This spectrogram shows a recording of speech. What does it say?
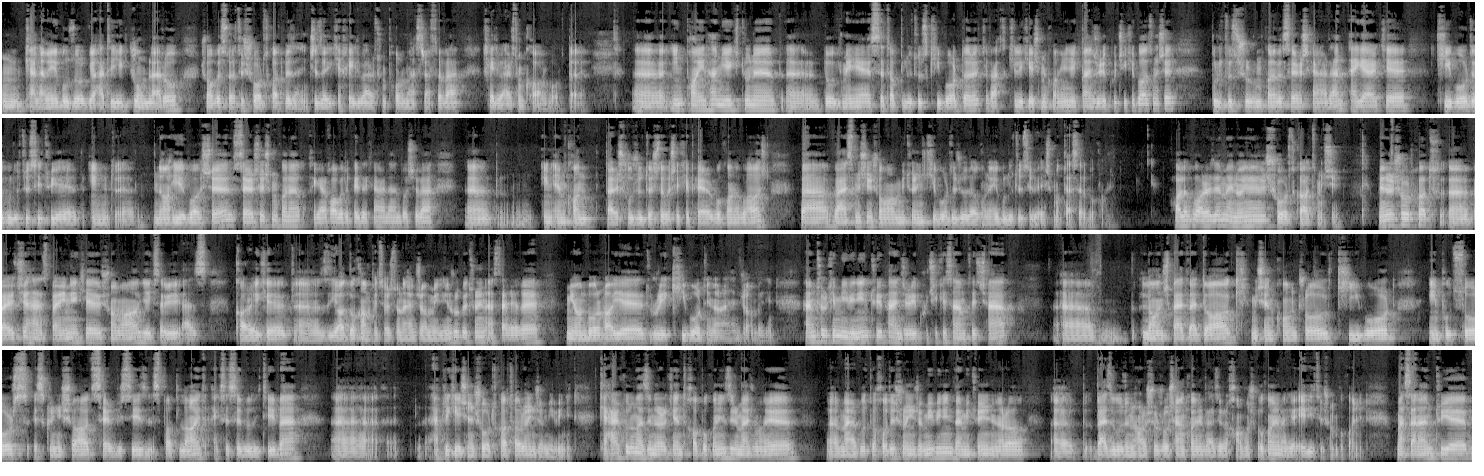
اون کلمه بزرگ یا حتی یک جمله رو شما به صورت شورتکات بزنید. چیزایی که خیلی براتون پر مصرفه و خیلی براتون کاربرد داره. این پایین هم یک دونه دگمه ستاپ بلوتوث کیبورد داره که وقتی کلیکش می‌کنین یک پنجره کوچیکی باز میشه. بلوتوث شروع می‌کنه به search کردن. اگر که کیبورد بلوتوثی توی این ناحیه باشه search ش می‌کنه. اگر قابل پیدا کردن باشه و این امکان براش وجود داشته باشه که pair بکنه باهاش و وصل میشین شما می‌تونین کیبورد جداگانه بلوتوثی بهش متصل بکنید حالا وارد منوی shortcut میشیم. منوی shortcut برای چی هست؟ برای اینه که شما یک سری از کارهایی که زیاد با کامپیوترتون انجام میدین رو بتونین از طریق میانبرهای روی کیبورد اینا رو انجام بدین. همینطور که می‌بینین توی پنجره کوچیک سمت چپ Launchpad و Dock Mission Control keyboard input source screenshot services Spotlight accessibility و application shortcut ها رو اینجا می‌بینید که هر کدوم از اینا رو که انتخاب بکنین زیر مجموعه مربوط به خودش رو اینجا می‌بینید و می‌تونید اینا رو بعضی گزینه رو روشن کنین بعضی رو خاموش بکنین و یا edit شون بکنین. مثلا توی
